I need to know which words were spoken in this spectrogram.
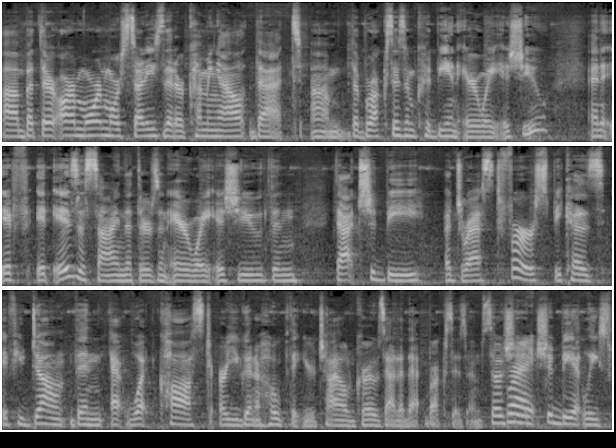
Um, but there are more and more studies that are coming out that um, the bruxism could be an airway issue. And if it is a sign that there's an airway issue, then that should be addressed first because if you don't, then at what cost are you going to hope that your child grows out of that bruxism? So it should, Right. should be at least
